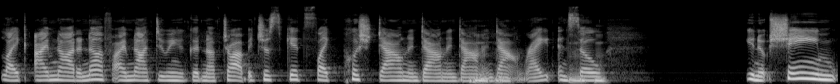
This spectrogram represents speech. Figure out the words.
like I'm not enough, I'm not doing a good enough job. It just gets like pushed down and down and down and mm-hmm. down, right? And so mm-hmm. you know, shame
